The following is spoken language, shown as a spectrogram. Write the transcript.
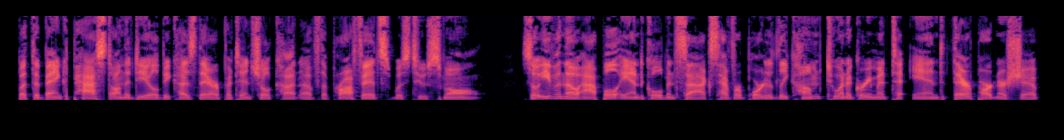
but the bank passed on the deal because their potential cut of the profits was too small. So even though Apple and Goldman Sachs have reportedly come to an agreement to end their partnership,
